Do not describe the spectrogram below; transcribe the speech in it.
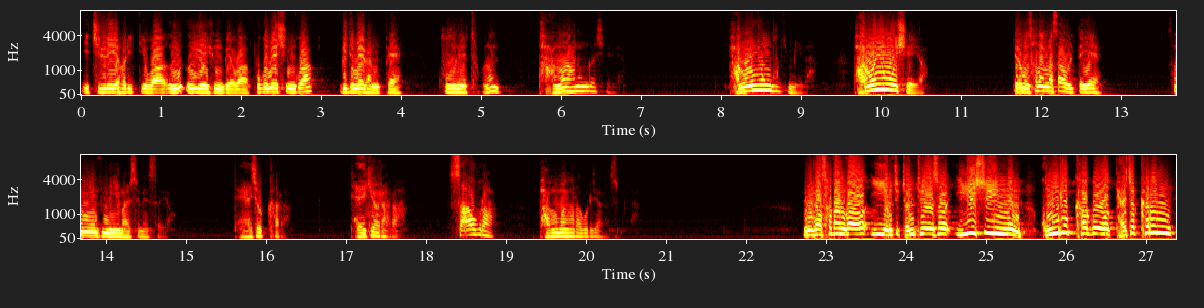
이 진리의 허리띠와 의, 의 흉배와 복음의 신과 믿음의 방패, 구원의 투구는 방어하는 것이에요. 방어용 무기입니다. 방어용 옷이에요. 여러분 사단과 싸울 때에 성령은 분명히 말씀했어요. 대적하라. 대결하라. 싸우라. 방어만 하라고 그러지 않았습니다. 우리가 사단과 이 영적 전투에서 이길 수 있는 공격하고 대적하는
